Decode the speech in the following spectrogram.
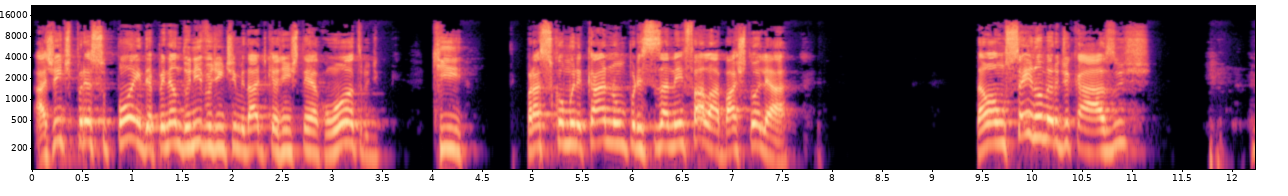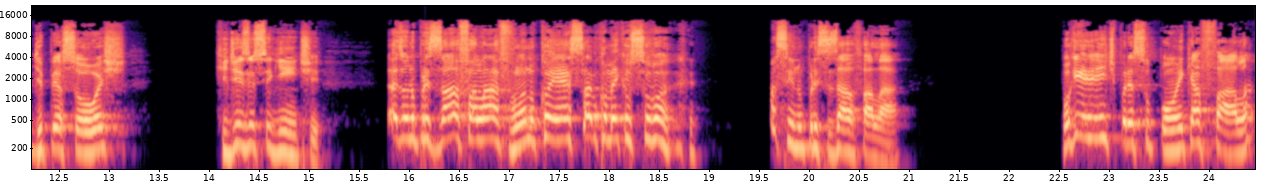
A gente pressupõe, dependendo do nível de intimidade que a gente tenha com o outro, que para se comunicar não precisa nem falar, basta olhar. Então há um sem número de casos de pessoas que dizem o seguinte: mas eu não precisava falar, fulano conhece, sabe como é que eu sou. Assim, não precisava falar. Porque a gente pressupõe que a fala,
